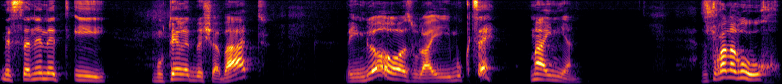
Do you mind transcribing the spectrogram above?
מסננת היא מותרת בשבת? ואם לא, אז אולי היא מוקצה. מה העניין? אז השולחן ערוך,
